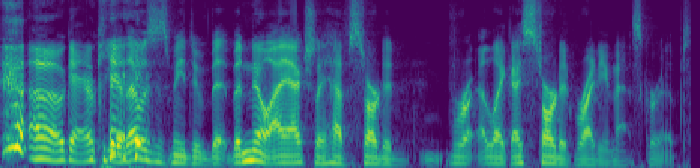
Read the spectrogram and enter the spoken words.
Oh, okay, okay. yeah, that was just me doing bit. But no, I actually have started like I started writing that script.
